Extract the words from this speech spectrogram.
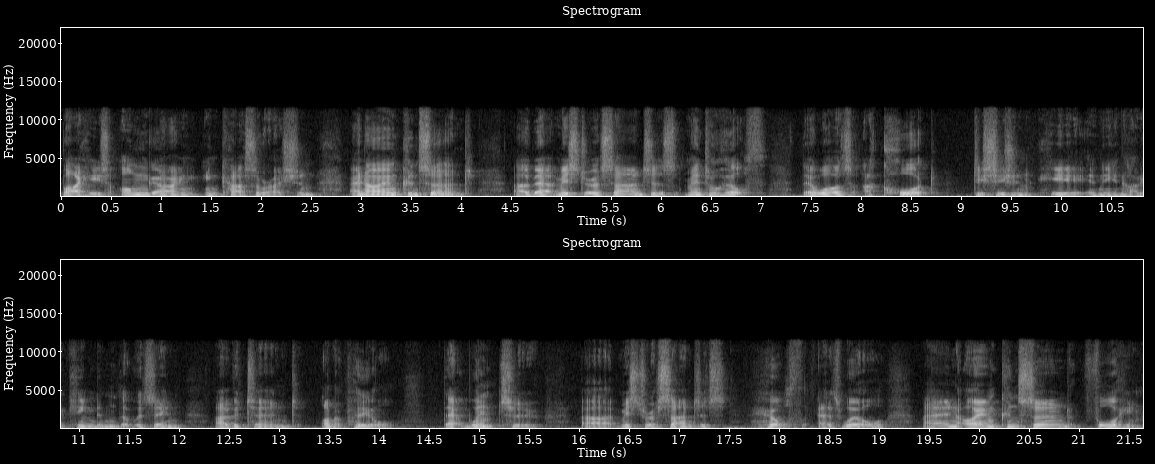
by his ongoing incarceration, and I am concerned about Mr. Assange's mental health. There was a court decision here in the United Kingdom that was then overturned on appeal that went to uh, Mr. Assange's health as well, and I am concerned for him.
